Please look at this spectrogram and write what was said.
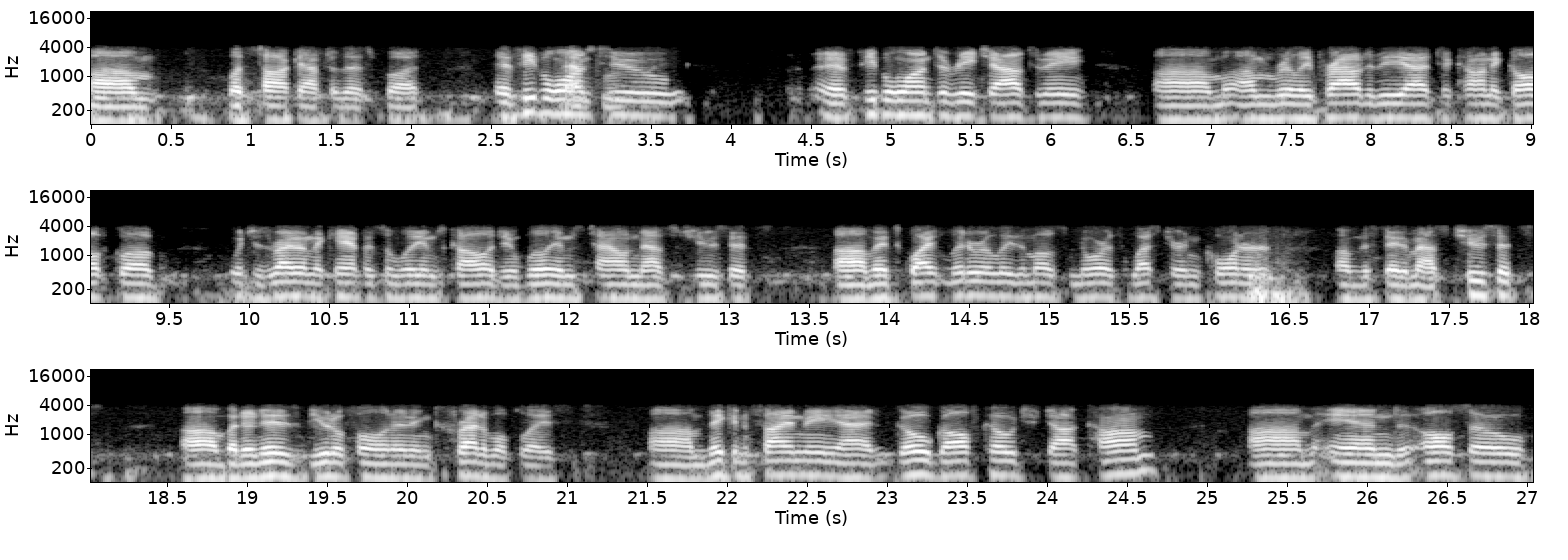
um, let's talk after this. But if people want Absolutely. to, if people want to reach out to me, um, I'm really proud to be at Taconic Golf Club, which is right on the campus of Williams College in Williamstown, Massachusetts. Um, it's quite literally the most northwestern corner of the state of Massachusetts, um, but it is beautiful and an incredible place. Um, they can find me at gogolfcoach.com um, and also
